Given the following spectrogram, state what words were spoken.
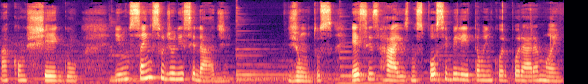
aconchego e um senso de unicidade. Juntos, esses raios nos possibilitam incorporar a mãe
